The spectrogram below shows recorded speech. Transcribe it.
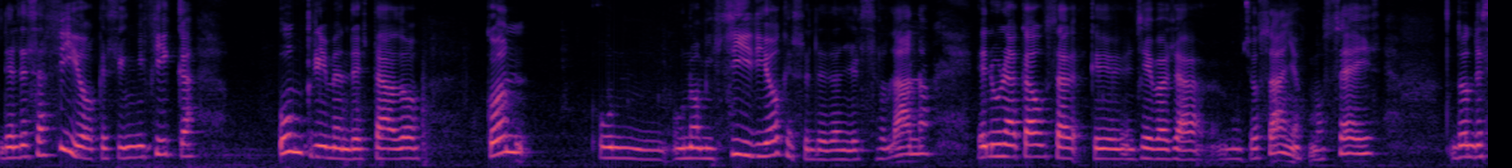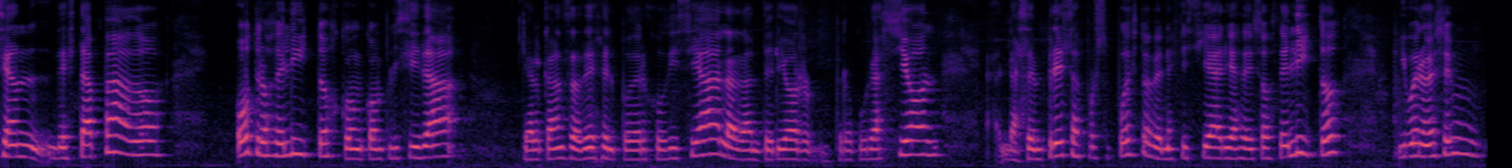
del desafío que significa un crimen de Estado con un, homicidio, que es el de Daniel Solano, en una causa que lleva ya muchos años, como seis, donde se han destapado otros delitos con complicidad que alcanza desde el Poder Judicial a la anterior Procuración, las empresas, por supuesto, beneficiarias de esos delitos. Y bueno, es un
